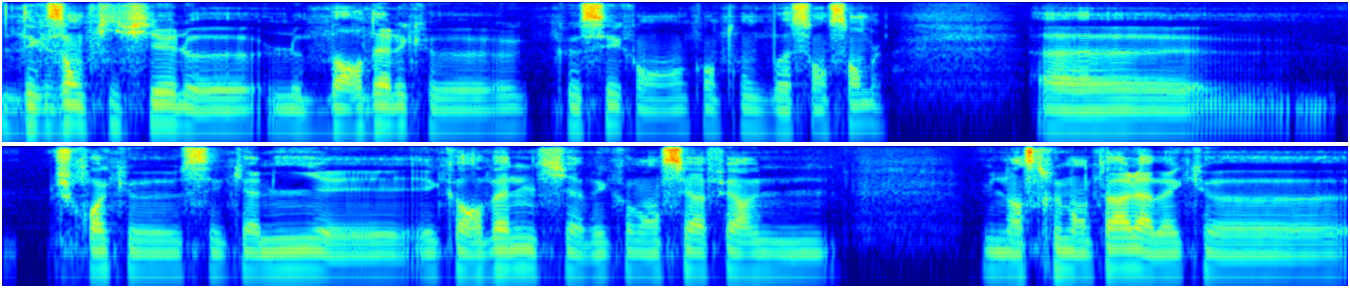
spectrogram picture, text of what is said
d'exemplifier le, bordel que, c'est quand, on bosse ensemble. Euh, je crois que c'est Camille et, et Corben qui avaient commencé à faire une, instrumentale avec un,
